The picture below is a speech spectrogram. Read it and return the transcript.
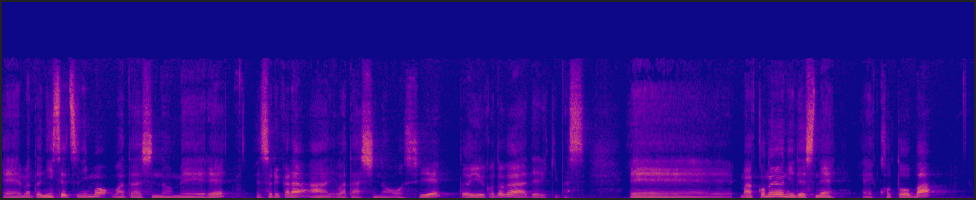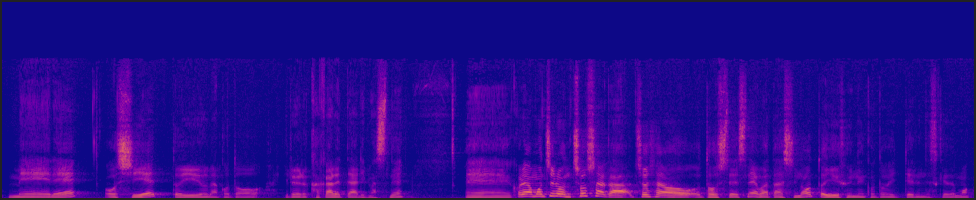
えまた二節にも「私の命令」それから「私の教え」ということが出てきます。え、まあ、このようにですね言葉命令教えというようなことをいろいろ書かれてありますね。えー、これはもちろん著者が著者を通してですね私のというふうなことを言ってるんですけれども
